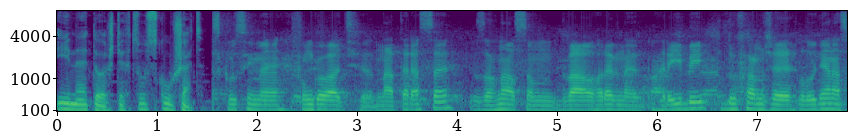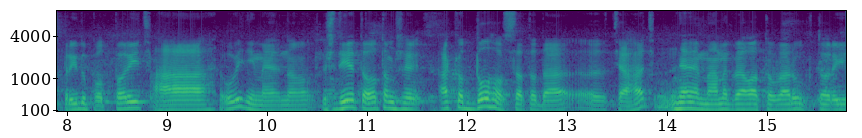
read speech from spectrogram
iné to ešte chcú skúšať. Skúsime fungovať na terase. Zohnal som dva ohrevné hríby. Dúfam, že ľudia nás prídu podporiť a uvidíme. No, vždy je to o tom, že ako dlho sa to dá e, ťahať. Neviem, máme veľa tovaru, ktorý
